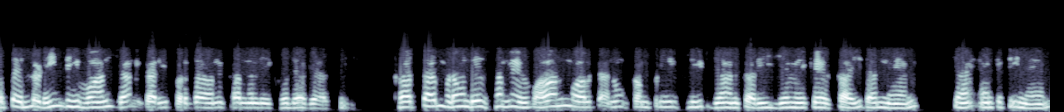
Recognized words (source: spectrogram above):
ਅਤੇ ਲੋੜੀਂਦੀ ਵਾਹਨ ਜਾਣਕਾਰੀ ਪ੍ਰਦਾਨ ਕਰਨ ਲਈ ਖੋਲ੍ਹਿਆ ਗਿਆ ਸੀ। ਖਾਤਾ ਬਣਾਉਂਦੇ ਸਮੇਂ ਵਾਹਨ ਮਾਲਕਾਂ ਨੂੰ ਕੰਪਨੀ ਫਲੀਟ ਜਾਣਕਾਰੀ ਜਿਵੇਂ ਕਿ ਇਕਾਈ ਦਾ ਨੇਮ ਜਾਂ ਐਂਟੀਟੀ ਨੇਮ,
